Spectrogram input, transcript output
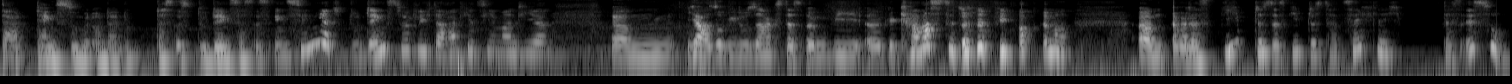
Da denkst du mitunter, du, das ist, du denkst, das ist inszeniert. Du denkst wirklich, da hat jetzt jemand hier, ähm, ja, so wie du sagst, das irgendwie äh, gecastet oder wie auch immer. Ähm, aber das gibt es, das gibt es tatsächlich. Das ist so.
